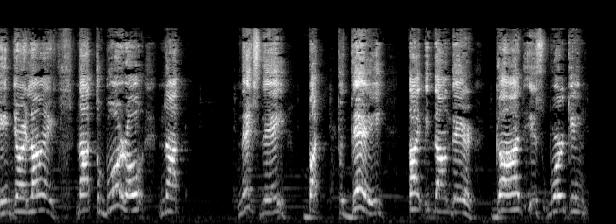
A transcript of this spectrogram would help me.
in your life, not tomorrow, not next day, but today, type it down there. God is working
